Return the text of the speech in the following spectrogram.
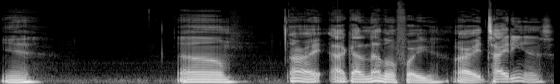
Yeah. Um. All right, I got another one for you. All right, tight ends.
